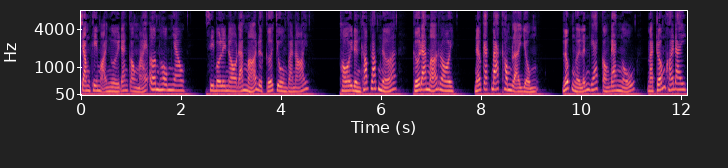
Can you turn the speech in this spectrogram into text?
Trong khi mọi người đang còn mãi ôm hôn nhau, Sibolino đã mở được cửa chuồng và nói Thôi đừng khóc lóc nữa, cửa đã mở rồi. Nếu các bác không lợi dụng, lúc người lính gác còn đang ngủ mà trốn khỏi đây,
